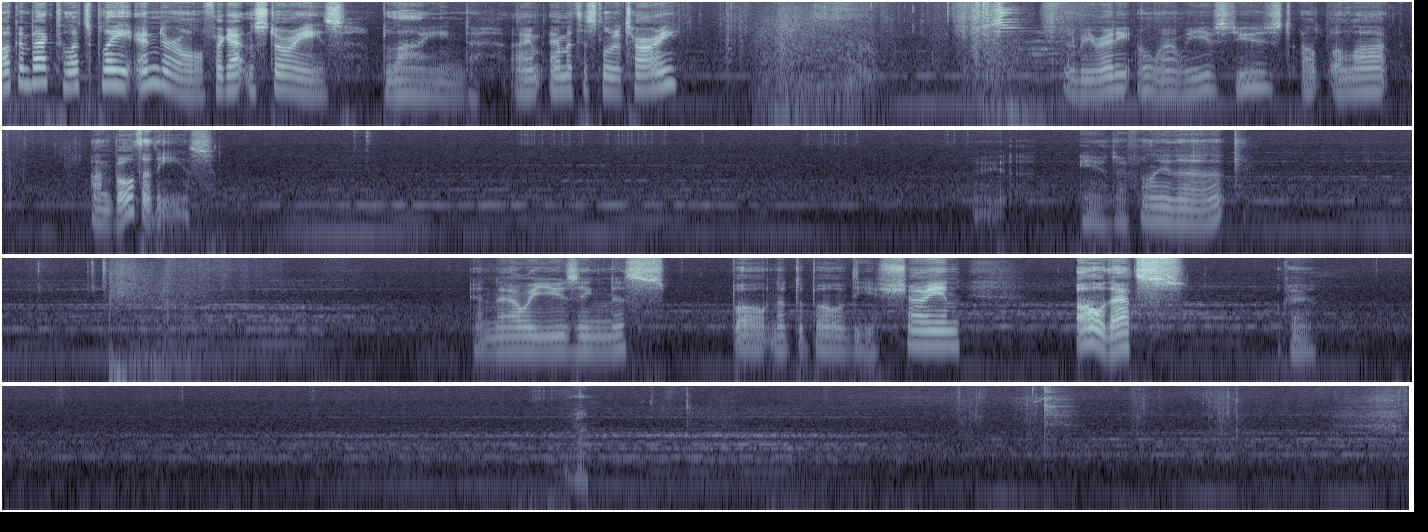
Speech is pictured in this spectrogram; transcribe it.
Welcome back to Let's Play Enderal, Forgotten Stories, Blind. I'm Amethyst Lunitari. Gonna be ready. Oh wow, we've used up a lot on both of these. Yeah, definitely that. And now we're using this bow, not the bow of the Cheyenne. Oh, that's... Okay.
